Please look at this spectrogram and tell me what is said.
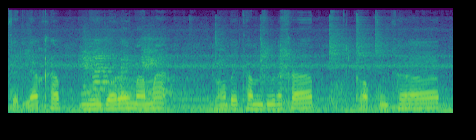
เสร็จแล้วครับ มียอไรมามะ ลองไปทำดูนะครับ ขอบคุณครับ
